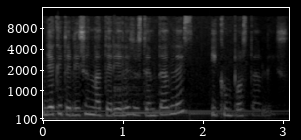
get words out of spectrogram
ya que utilizan materiales sustentables y compostables.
